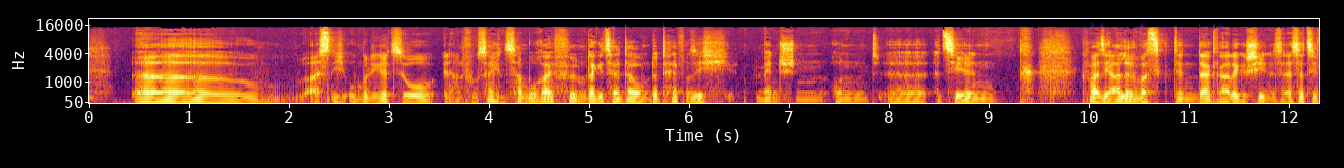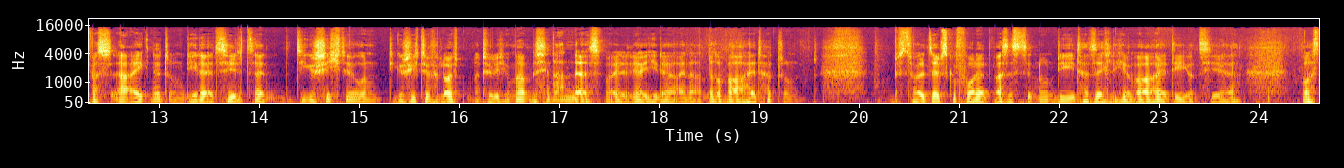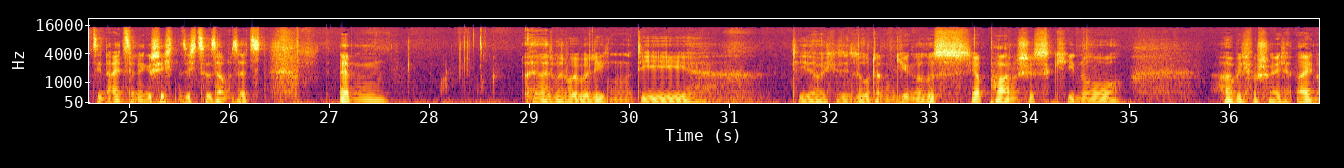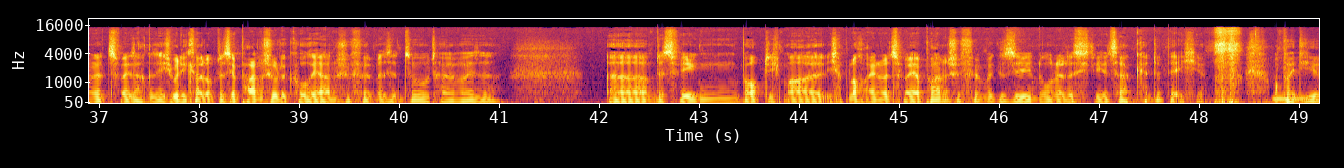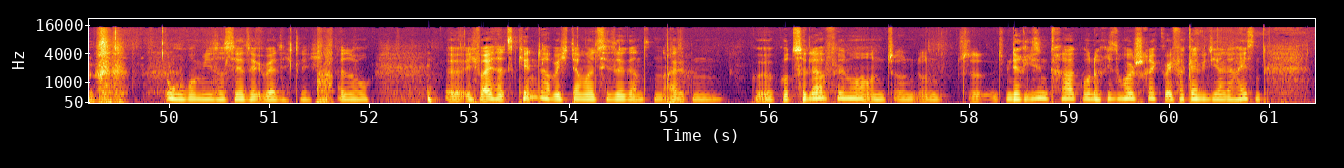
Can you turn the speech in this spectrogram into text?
Äh, ist nicht unbedingt jetzt so in Anführungszeichen Samurai-Film. Da geht es halt darum, da treffen sich Menschen und äh, erzählen quasi alle, was denn da gerade geschehen ist. Es hat sich was ereignet und jeder erzählt die Geschichte und die Geschichte verläuft natürlich immer ein bisschen anders, weil ja jeder eine andere Wahrheit hat und dann bist du halt selbst gefordert, was ist denn nun die tatsächliche Wahrheit, die uns hier aus den einzelnen Geschichten sich zusammensetzt. Ähm, äh, jetzt muss man überlegen. Die, die habe ich gesehen, so dann jüngeres japanisches Kino habe ich wahrscheinlich ein oder zwei Sachen gesehen. Ich überlege gerade, ob das japanische oder koreanische Filme sind, so teilweise. Ähm, deswegen behaupte ich mal, ich habe noch ein oder zwei japanische Filme gesehen, ohne dass ich dir jetzt sagen könnte, welche. Und bei mhm. dir? Oh, bei mir ist das sehr, sehr übersichtlich. Also, äh, ich weiß, als Kind habe ich damals diese ganzen alten Godzilla-Filme und, und, und äh, mit der Riesenkrake oder Riesenheuschreck, ich weiß gar nicht, wie die alle heißen,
